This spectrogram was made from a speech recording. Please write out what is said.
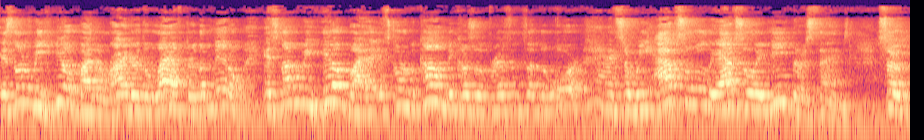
It's not going to be healed by the right or the left or the middle. It's not going to be healed by that. It's going to come because of the presence of the Lord. And so we absolutely, absolutely need those things. So,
